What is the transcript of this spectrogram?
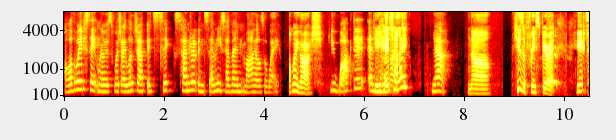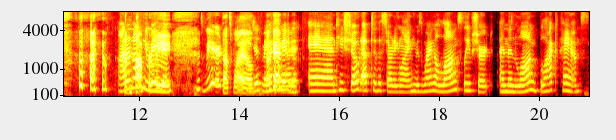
all the way to St. Louis, which I looked up. It's 677 miles away. Oh my gosh. He walked it and He hitchhiked? Yeah. No. He's a free spirit. He I don't know. He for made me. it. It's weird. That's wild. did make but it, he made it. And he showed up to the starting line. He was wearing a long sleeve shirt and then long black pants,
